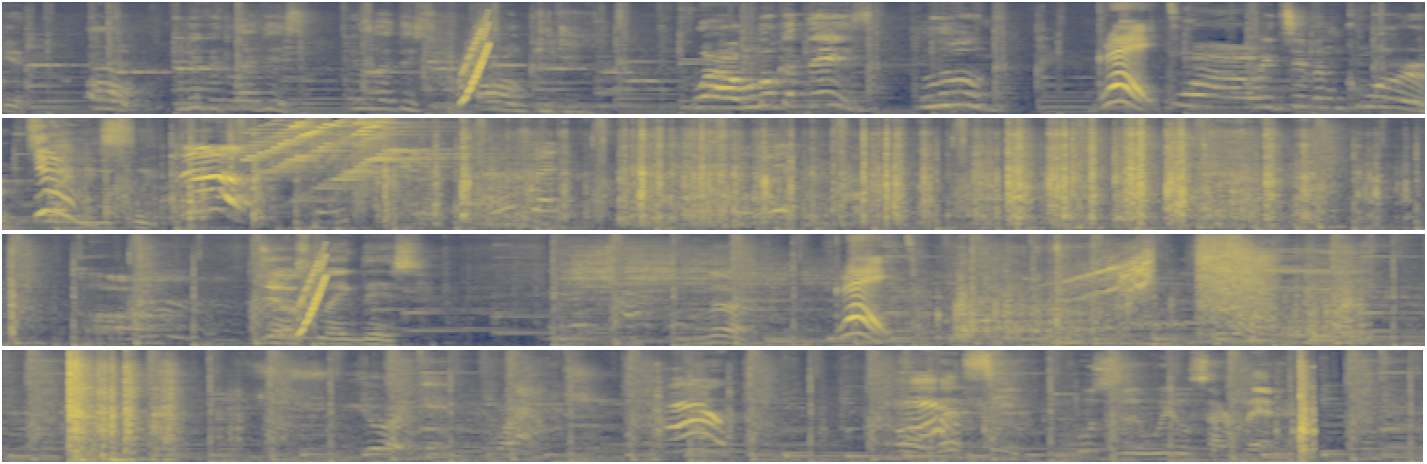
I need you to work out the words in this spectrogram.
You're gonna break it. Oh, leave it like this. Leave it like this. Oh, wow, look at this. Look. Great! Wow, it's even cooler. Yes. Lightning oh, Just like this. Look. Great! You're getting crashed. Help! Oh, let's see who's the wheels are better.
